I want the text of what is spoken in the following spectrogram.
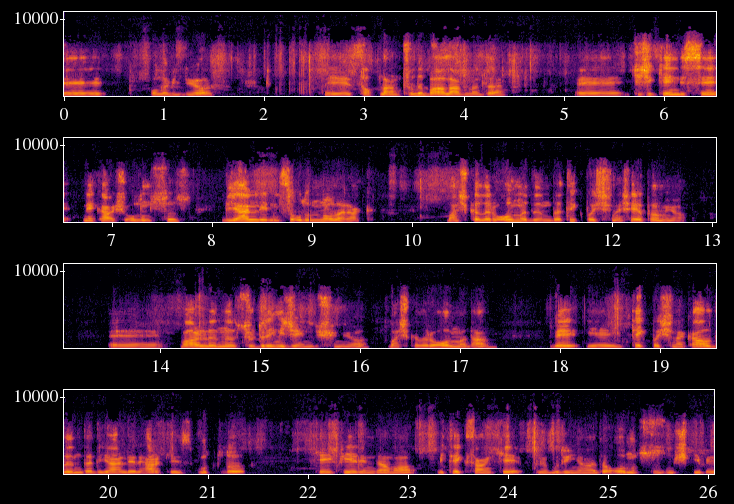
E, olabiliyor. E, saplantılı bağlanmada e, kişi kendisine karşı olumsuz, diğerlerini ise olumlu olarak başkaları olmadığında tek başına şey yapamıyor. E, varlığını sürdüremeyeceğini düşünüyor başkaları olmadan ve e, tek başına kaldığında diğerleri herkes mutlu, keyfi yerinde ama bir tek sanki bu dünyada o mutsuzmuş gibi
